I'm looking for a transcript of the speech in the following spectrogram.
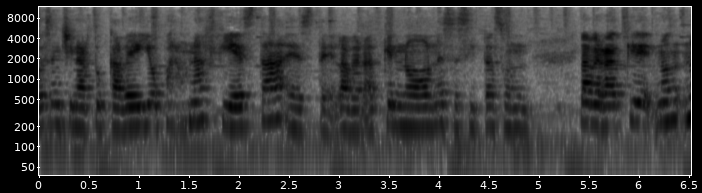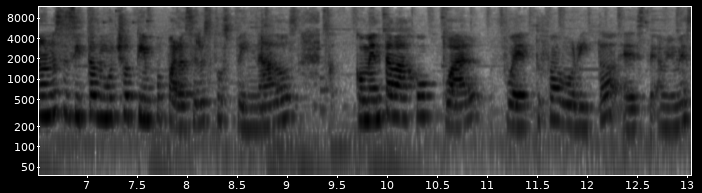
puedes enchinar tu cabello para una fiesta. Este, la verdad que no necesitas un... La verdad que no, necesitas mucho tiempo para hacer estos peinados. Comenta abajo cuál fue tu favorito. Este, a, mí me,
